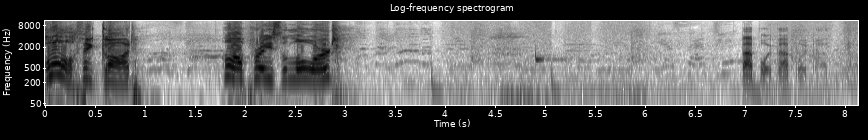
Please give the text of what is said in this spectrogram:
Oh, thank God! Oh, praise the Lord! Bad boy, bad boy, bad, bad,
